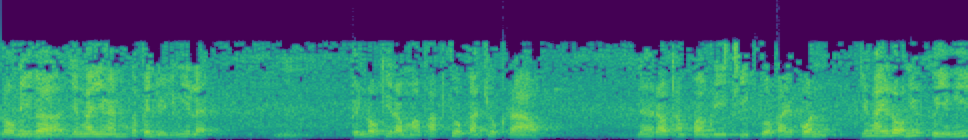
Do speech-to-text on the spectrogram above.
โลกนี้ก็ยังไงยังไงมันก็เป็นอยู่อย่างนี้แหละ เป็นโลกที่เรามาพักชั่วการชั่วคราวและเราทำความดีถีบตัวไปให้พ้น ยังไงโลกนี้ก็คืออย่างนี้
